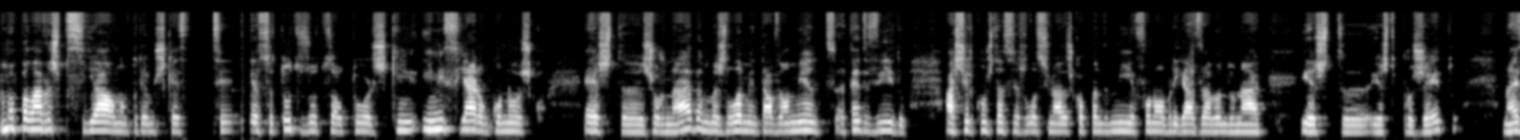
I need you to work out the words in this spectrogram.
uma palavra especial, não podemos esquecer, a todos os outros autores que iniciaram conosco esta jornada, mas lamentavelmente, até devido às circunstâncias relacionadas com a pandemia, foram obrigados a abandonar este, este projeto. Não é?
